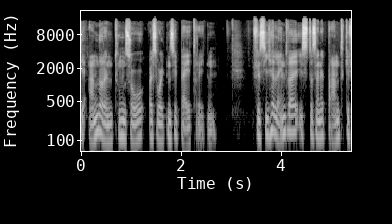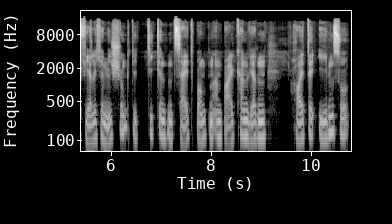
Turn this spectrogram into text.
die anderen tun so, als wollten sie beitreten. Für Sie, Herr Lendwey, ist das eine brandgefährliche Mischung. Die tickenden Zeitbomben am Balkan werden heute ebenso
